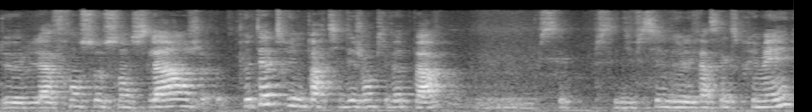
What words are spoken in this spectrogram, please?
de la France au sens large, peut-être une partie des gens qui votent pas, c'est difficile de les faire s'exprimer,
